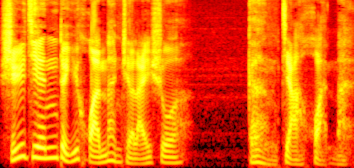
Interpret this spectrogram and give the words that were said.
时间对于缓慢者来说，更加缓慢。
